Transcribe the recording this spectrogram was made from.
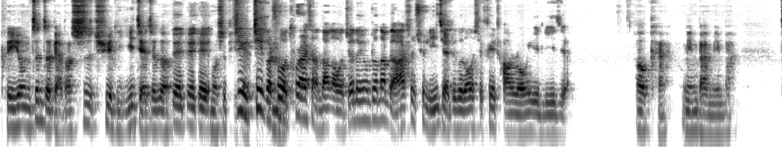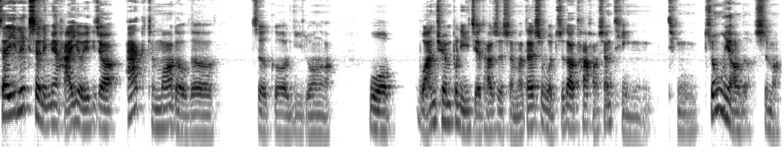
可以用正则表达式去理解这个对对对模式匹配。这这个是我突然想到的，我觉得用正则表达式去理解这个东西非常容易理解。OK，明白明白，在 Elixir 里面还有一个叫 Act Model 的这个理论啊，我完全不理解它是什么，但是我知道它好像挺挺重要的，是吗？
